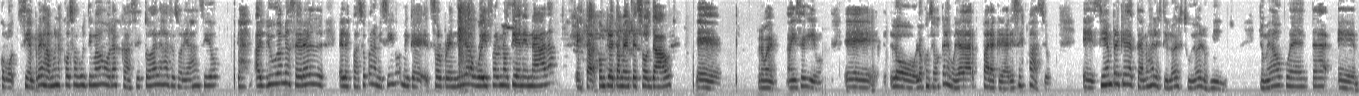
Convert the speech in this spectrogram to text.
como siempre dejamos las cosas última hora, casi todas las asesorías han sido, ayúdame a hacer el, el espacio para mis hijos. Me quedé sorprendida, Wafer no tiene nada, está completamente sold out. Eh, pero bueno, ahí seguimos. Eh, los consejos que les voy a dar para crear ese espacio, eh, siempre hay que adaptarnos al estilo de estudio de los niños yo me he dado cuenta eh,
